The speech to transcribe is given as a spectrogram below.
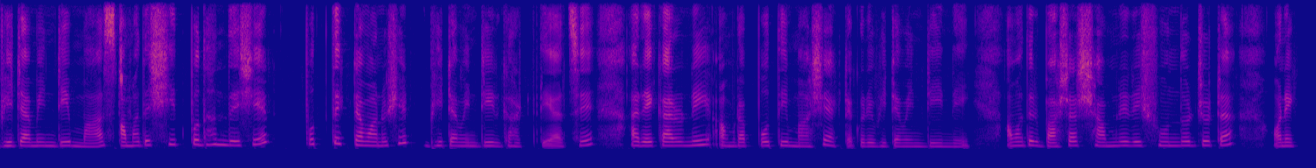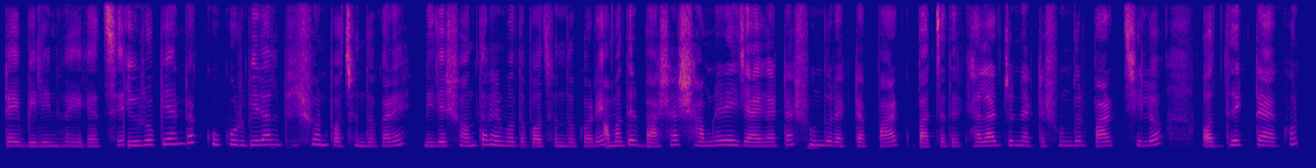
ভিটামিন ডি মাস্ট আমাদের শীতপ্রধান দেশের প্রত্যেকটা মানুষের ভিটামিন ডির ঘাটতি আছে। আর এ কারণেই আমরা প্রতি মাসে একটা করে ভিটামিন ডি নেই। আমাদের বাসার সামনের এই সৌন্দর্যটা অনেকটাই বিলীন হয়ে গেছে। ইউরোপিয়ানরা কুকুর বিড়াল ভীষণ পছন্দ করে, নিজের সন্তানের মতো পছন্দ করে। আমাদের বাসার সামনের এই জায়গাটা সুন্দর একটা পার্ক, বাচ্চাদের খেলার জন্য একটা সুন্দর পার্ক ছিল। অর্ধেকটা এখন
